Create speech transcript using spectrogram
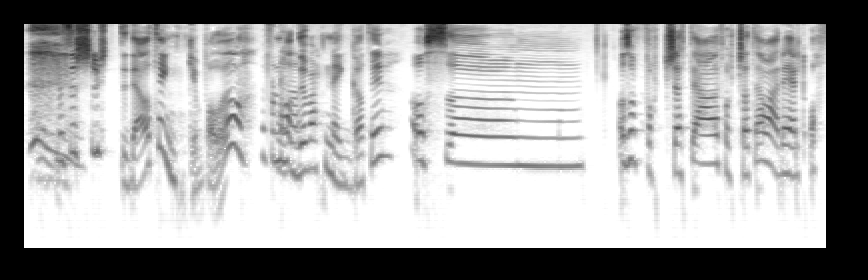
Men så sluttet jeg å tenke på det, da. for den hadde jo vært negativ. Og så, mm, og så fortsatte jeg, fortsatte jeg å være helt off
